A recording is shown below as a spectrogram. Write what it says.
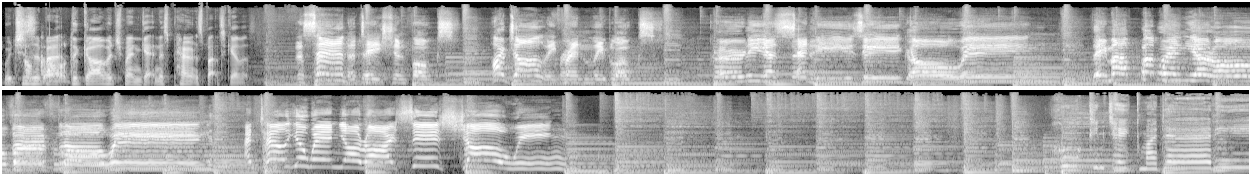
which is Oh, about God. the garbage men getting his parents back together. The sanitation folks are jolly friendly blokes, courteous and easy going. They mop up when you're overflowing. and tell you when your arse is showing. Who can take my daddy and my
